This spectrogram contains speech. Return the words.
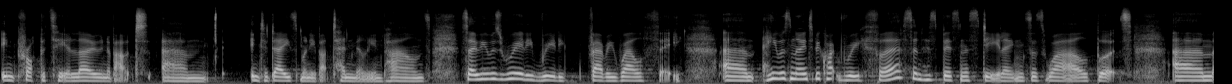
in property alone about um, in today's money about 10 million pounds. So he was really, really very wealthy. Um, he was known to be quite ruthless in his business dealings as well. But um,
